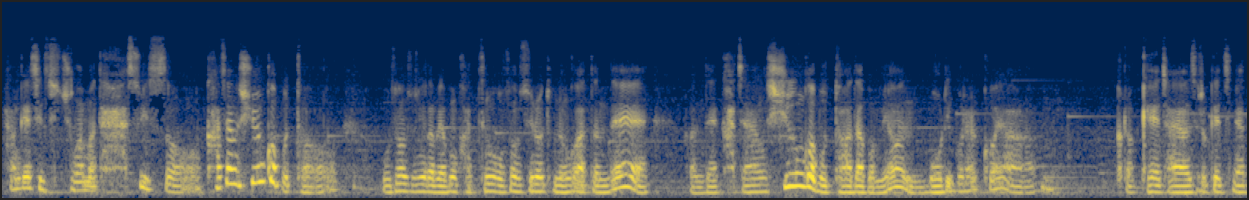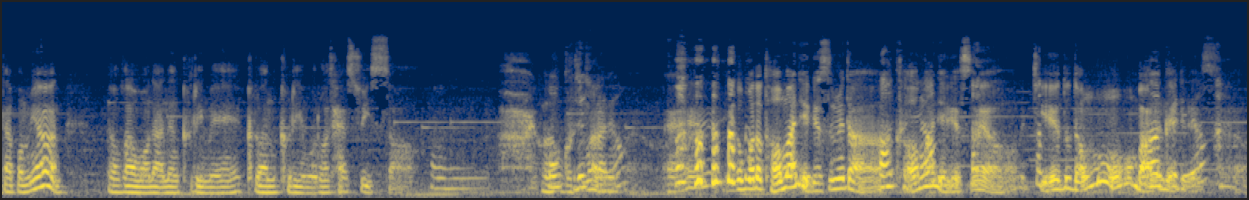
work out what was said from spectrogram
한 개씩 집중하면 다 할 수 있어. 가장 쉬운 것부터 우선순위가 매번 같은 우선순위로 두는 것 같던데 그런데 가장 쉬운 것부터 하다 보면 몰입을 할 거야. 그렇게 자연스럽게 지내다 보면 너가 원하는 그림의 그런 그림으로 살 수 있어. 어, 아, 이거 어, 그래서요? 네, 이거보다 더 많이 얘기했습니다. 아, 더? 많이 얘기했어요. 뒤에도 너무 많은 아, 얘기를? 했어요.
